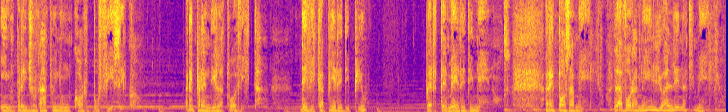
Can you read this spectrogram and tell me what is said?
imprigionato in un corpo fisico. Riprendi la tua vita. Devi capire di più per temere di meno. Riposa meglio, lavora meglio, allenati meglio,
